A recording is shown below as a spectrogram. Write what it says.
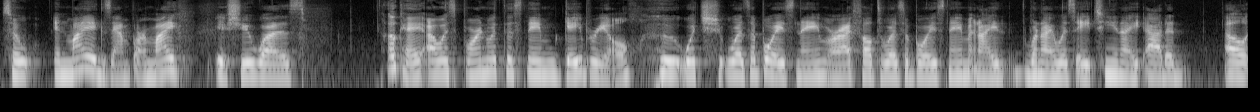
So in my example or my issue was okay i was born with this name gabriel who which was a boy's name or i felt was a boy's name and i when i was 18 i added L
